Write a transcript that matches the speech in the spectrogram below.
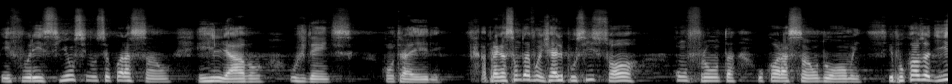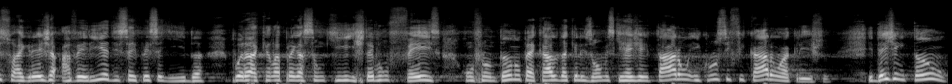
enfureciam-se no seu coração e rilhavam os dentes contra ele. A pregação do evangelho por si só confronta o coração do homem. E por causa disso, a igreja haveria de ser perseguida por aquela pregação que Estevão fez, confrontando o pecado daqueles homens que rejeitaram e crucificaram a Cristo. E desde então,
